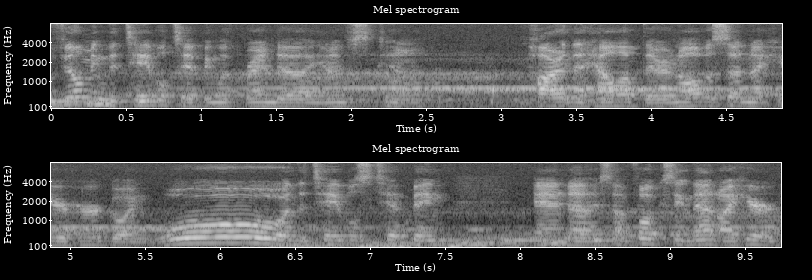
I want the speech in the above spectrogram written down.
I'm filming the table tipping with Brenda, you know, just you know, hotter than hell up there, and all of a sudden I hear her going, "Whoa!" and the table's tipping, and uh, so I'm focusing that, and I hear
